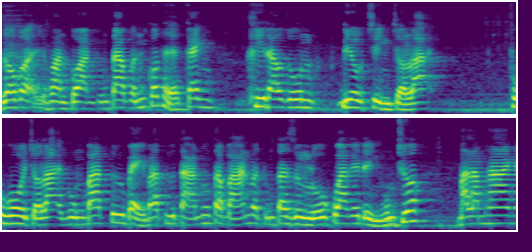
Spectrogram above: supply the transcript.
Do vậy hoàn toàn chúng ta vẫn có thể canh khi Dow Jones điều chỉnh trở lại, phục hồi trở lại vùng 347 348 chúng ta bán và chúng ta dừng lỗ qua cái đỉnh hôm trước 352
